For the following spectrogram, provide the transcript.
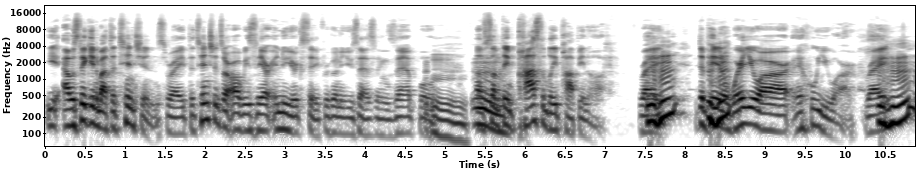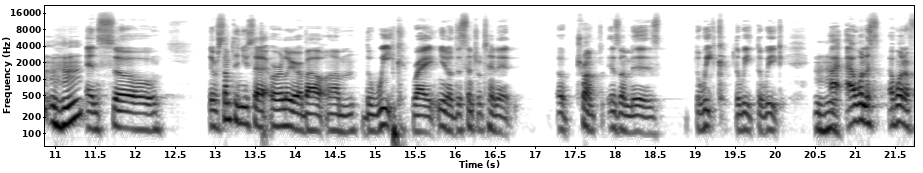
yeah. I was thinking about the tensions, right? The tensions are always there in New York City. If we're going to use that as an example mm. of mm. something possibly popping off, right? Mm-hmm. Depending mm-hmm. on where you are and who you are, right? Mm-hmm. mm-hmm. And so there was something you said earlier about um, the weak, right? You know, the central tenet of Trumpism is the weak, the weak, the weak. Mm-hmm. I want to, I want to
